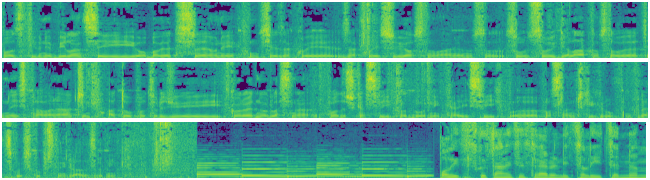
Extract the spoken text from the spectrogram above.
pozitivne bilanse i obavljati sve one funkcije za koje, za koje su i osnovani, odnosno svoju, svoju djelatnost obavljati na ispravan način, a to potvrđuje i skoro jednoglasna podrška svih odbornika i svih uh, poslaničkih grupa u Gradskoj skupštini grada Zvornika. Policijska stanica Srebrenica lice NM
